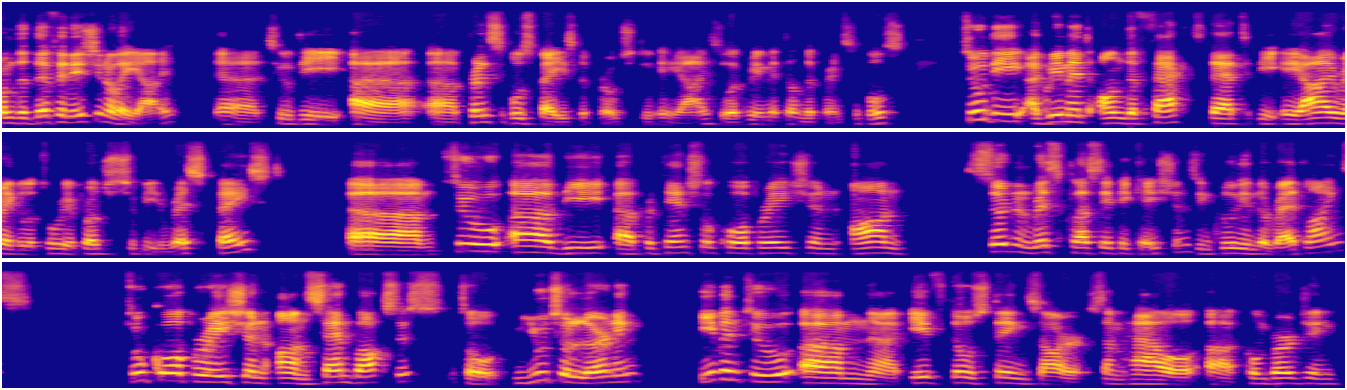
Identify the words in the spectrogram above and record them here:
From the definition of AI uh, to the uh, uh, principles-based approach to AI, so agreement on the principles, to the agreement on the fact that the AI regulatory approach should be risk-based, um, to uh, the uh, potential cooperation on certain risk classifications, including the red lines, to cooperation on sandboxes, so mutual learning, even to um, uh, if those things are somehow converging,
